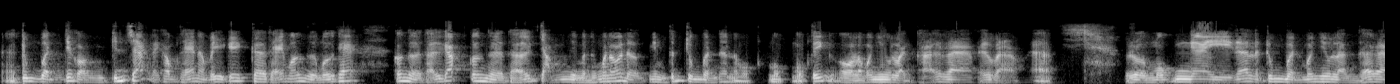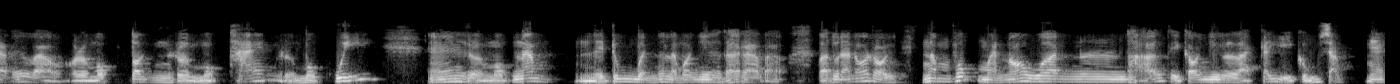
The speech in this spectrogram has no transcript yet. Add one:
à, trung bình chứ còn chính xác thì không thể nào bởi vì cái cơ thể mỗi người mỗi khác. Có người thở gấp có người thở chậm thì mình không có nói được nhưng mà tính trung bình đó là một một một tiếng đồng hồ là bao nhiêu lần thở ra thở vào à. rồi một ngày đó là trung bình bao nhiêu lần thở ra thở vào. Rồi một tuần rồi một tháng rồi một quý à, rồi một năm thì trung bình nó là bao nhiêu thở ra vào. Và tôi đã nói rồi 5 phút mà nó quên thở thì coi như là cái gì cũng xong nha.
